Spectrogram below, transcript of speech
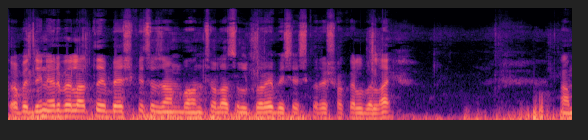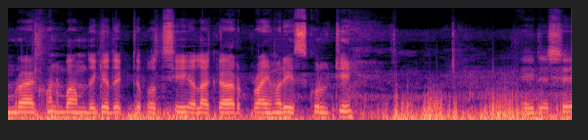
তবে দিনের বেলাতে বেশ কিছু যানবাহন চলাচল করে, বিশেষ করে সকালবেলায়। আমরা এখন বাম দিকে দেখতে পাচ্ছি এলাকার প্রাইমারি স্কুলটি এই দেশে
